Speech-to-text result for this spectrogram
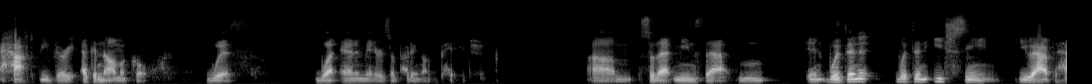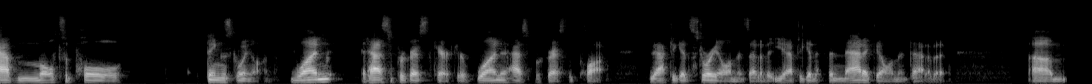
have to be very economical with what animators are putting on the page. Um, so that means that in, within it, within each scene, you have to have multiple things going on. One it has to progress the character. One, it has to progress the plot. You have to get story elements out of it. You have to get a thematic element out of it. Um,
